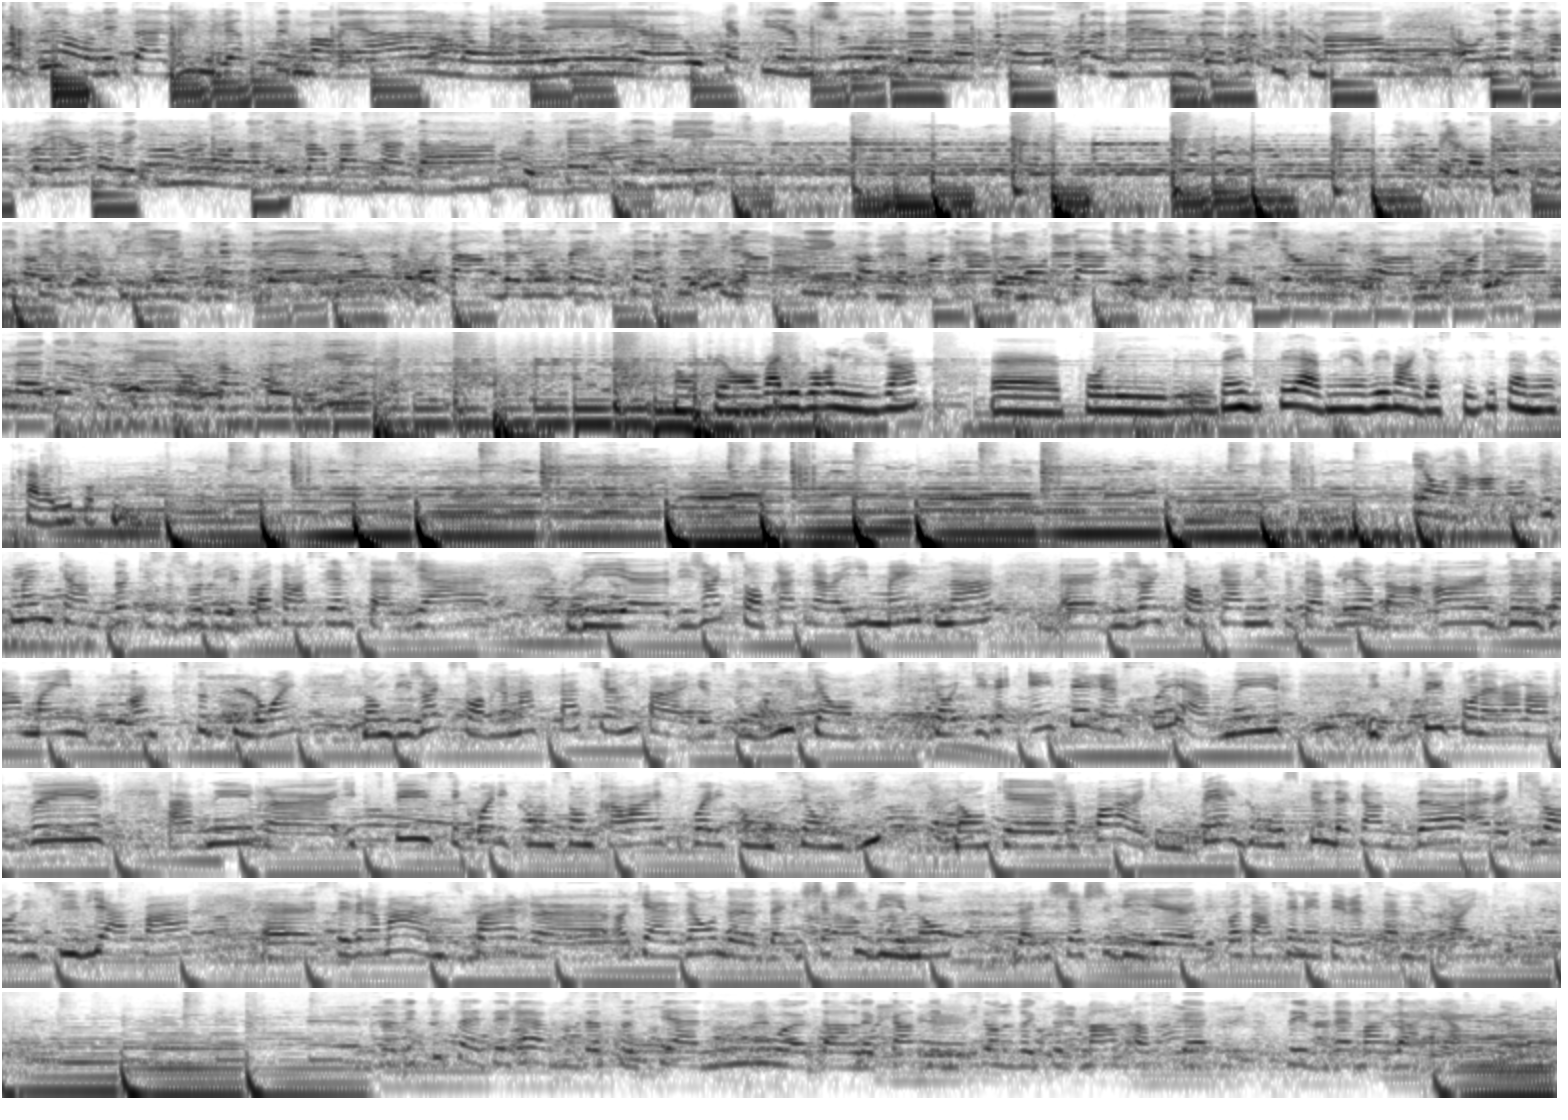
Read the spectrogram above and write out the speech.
Aujourd'hui, on est à l'Université de Montréal. On est euh, au quatrième jour de notre semaine de recrutement. On a des employeurs avec nous, on a des ambassadeurs. C'est très dynamique. On fait compléter des fiches de suivi individuel. On parle de nos incitatifs financiers comme le programme Mon stage d'études en région, comme programme de soutien aux entrevues. Donc, euh, on va aller voir les gens euh, pour les, les, inviter à venir vivre en Gaspésie et à venir travailler pour nous. Des potentiels stagiaires, des, euh, des gens qui sont prêts à travailler maintenant, euh, des gens qui sont prêts à venir s'établir dans un, deux ans, même un petit peu plus loin. Donc, des gens qui sont vraiment passionnés par la Gaspésie, qui, ont, qui, étaient intéressés à venir écouter ce qu'on avait à leur dire, à venir euh, écouter c'est quoi les conditions de travail, c'est quoi les conditions de vie. Donc, je repars avec une belle grosse pile de candidats avec qui je vais avoir des suivis à faire. C'est vraiment une super occasion d'aller chercher des noms, d'aller chercher des, potentiels intéressés à venir travailler. Vous avez tout intérêt à vous associer à nous dans le cadre des missions de recrutement parce que c'est vraiment gagnant.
